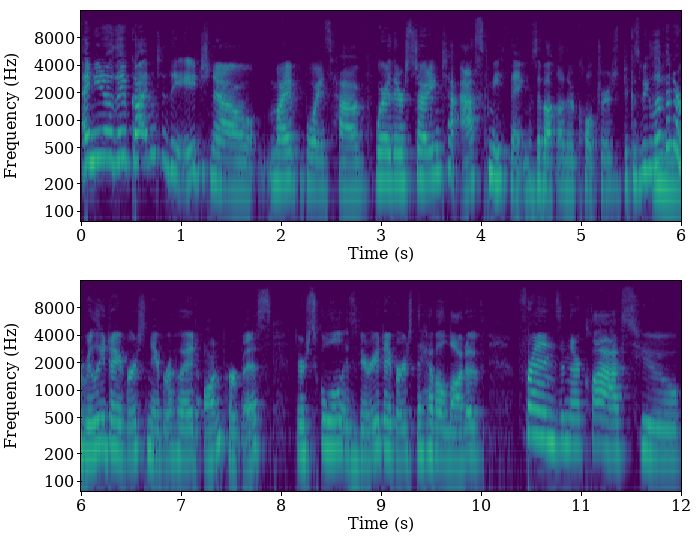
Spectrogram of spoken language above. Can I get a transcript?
And you know, they've gotten to the age now, my boys have, where they're starting to ask me things about other cultures because we live mm. in a mm. really diverse neighborhood on purpose. Their school is very diverse. They have a lot of friends in their class who,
